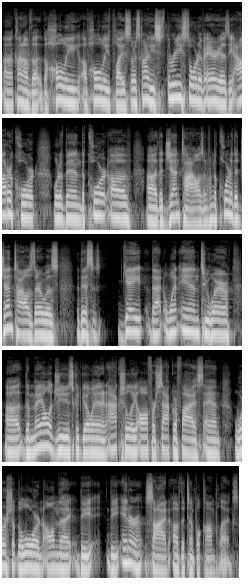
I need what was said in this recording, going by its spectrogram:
uh, kind of the, the holy of holies place. So it's kind of these three sort of areas. The outer court would have been the court of uh, the Gentiles, and from the court of the Gentiles there was this gate that went in to where uh, the male Jews could go in and actually offer sacrifice and worship the Lord on the the the inner side of the temple complex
